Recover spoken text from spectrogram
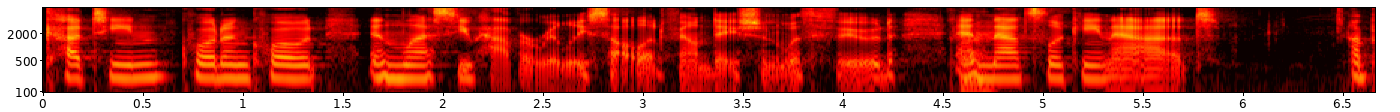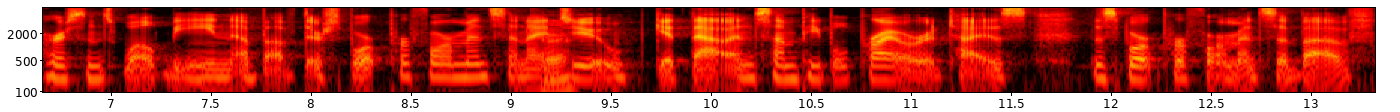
cutting quote unquote unless you have a really solid foundation with food and that's looking at a person's well-being above their sport performance and i do get that and some people prioritize the sport performance above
